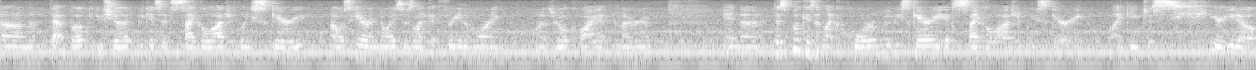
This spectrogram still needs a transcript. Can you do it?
um, that book you should because it's psychologically scary. I was hearing noises like at three in the morning when it was real quiet in my room. And uh, this book isn't like horror movie scary; it's psychologically scary. Like you just hear, you know,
